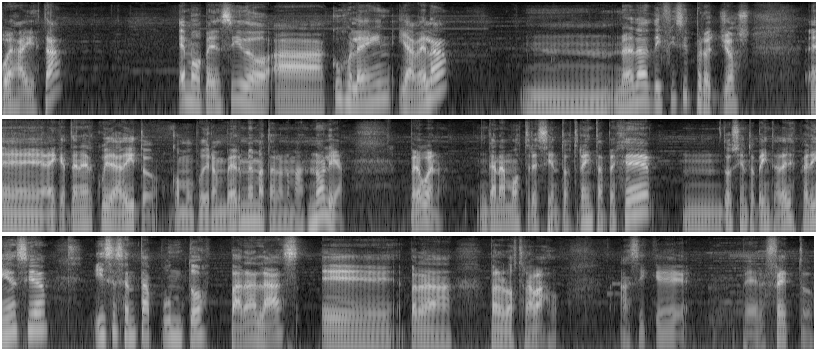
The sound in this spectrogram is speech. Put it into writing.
Pues ahí está. Hemos vencido a Lane y a Vela. Mm, no era difícil, pero Josh eh, hay que tener cuidadito. Como pudieron ver, me mataron a Magnolia. Pero bueno, ganamos 330 PG, 220 de experiencia y 60 puntos para las eh, para, para los trabajos. Así que, perfecto.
